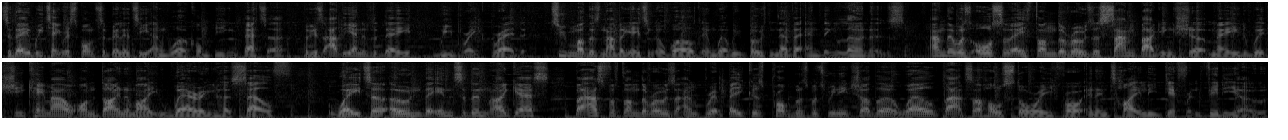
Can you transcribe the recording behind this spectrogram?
Today we take responsibility and work on being better, because at the end of the day, we break bread two mothers navigating a world in where we both never ending learners. And there was also a Thunder Rosa sandbagging shirt made, which she came out on Dynamite wearing herself. Way to own the incident, I guess. But as for Thunder Rosa and Britt Baker's problems between each other, well, that's a whole story for an entirely different video.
